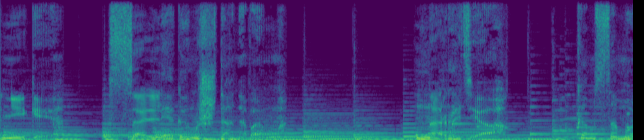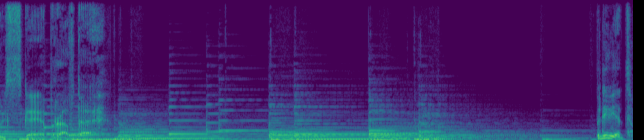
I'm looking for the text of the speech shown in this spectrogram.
Книги с Олегом Ждановым на радио Комсомольская правда. Привет!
